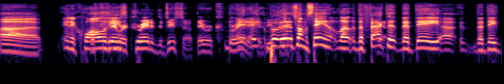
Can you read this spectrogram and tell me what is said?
uh, inequalities. they were created to do so. They were created Eh, to do but so. that's what I'm saying. The fact that that they uh, that they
